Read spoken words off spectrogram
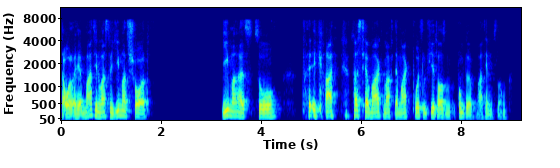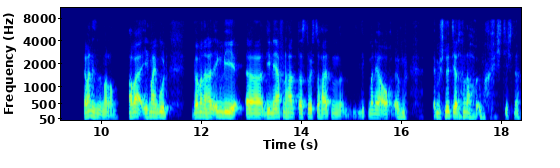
Dauert. Martin, warst du jemals short? Jemals so, weil egal, was der Markt macht, der Markt purzelt 4000 Punkte, Martin ist long. Der Mann ist immer long. Aber ich meine, gut, wenn man halt irgendwie äh, die Nerven hat, das durchzuhalten, liegt man ja auch im, im Schnitt ja dann auch immer richtig. Ne?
